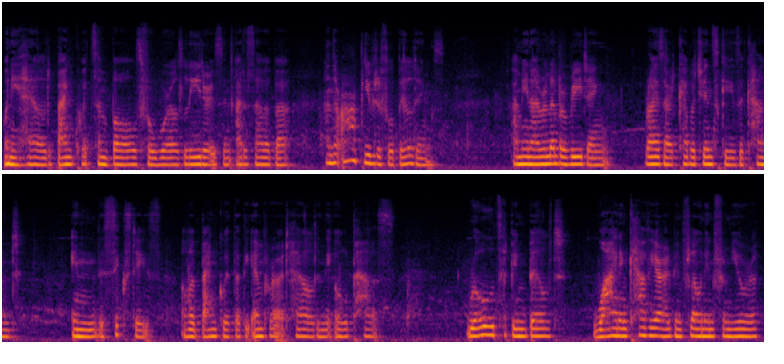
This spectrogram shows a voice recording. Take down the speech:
when he held banquets and balls for world leaders in Addis Ababa, and there are beautiful buildings. I mean, I remember reading Ryszard Kapuscinski's account in the 60s of a banquet that the emperor had held in the old palace. Roads had been built, wine and caviar had been flown in from Europe.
